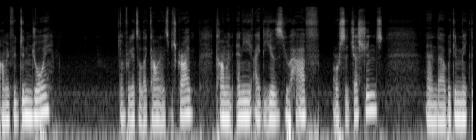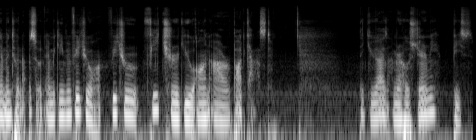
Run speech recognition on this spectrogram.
Um, if you did enjoy, don't forget to like, comment, and subscribe. Comment any ideas you have or suggestions and uh, we can make them into an episode and we can even feature you on feature featured you on our podcast thank you guys i'm your host jeremy peace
